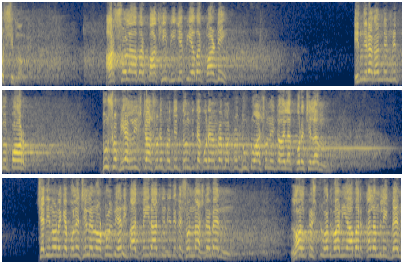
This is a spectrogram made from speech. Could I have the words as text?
পশ্চিমবঙ্গে। আরশোলা আবার পাখি, বিজেপি আবার পার্টি। ইন্দিরা গান্ধীর মৃত্যুর পর দুশো বিয়াল্লিশটা আসনে প্রতিদ্বন্দ্বিতা করে আমরা মাত্র দুটো আসনে জয়লাভ করেছিলাম। সেদিন অনেকে বলেছিলেন, অটল বিহারী বাজপেয়ী রাজনীতি থেকে সন্ন্যাস নেবেন। লালকৃষ্ণ আদবানি আবার কলম লিখবেন।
